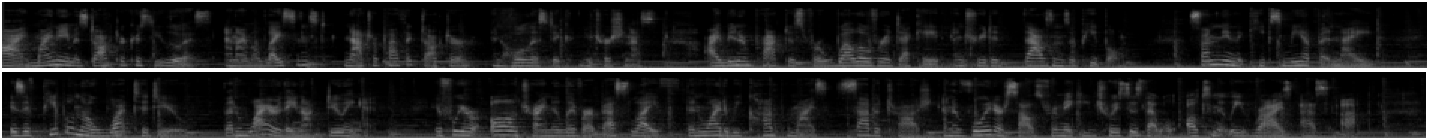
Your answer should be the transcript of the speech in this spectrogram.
Hi, my name is Dr. Christy Lewis, and I'm a licensed naturopathic doctor and holistic nutritionist. I've been in practice for well over a decade and treated thousands of people. Something that keeps me up at night is if people know what to do, then why are they not doing it? If we are all trying to live our best life, then why do we compromise, sabotage, and avoid ourselves from making choices that will ultimately rise us up?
